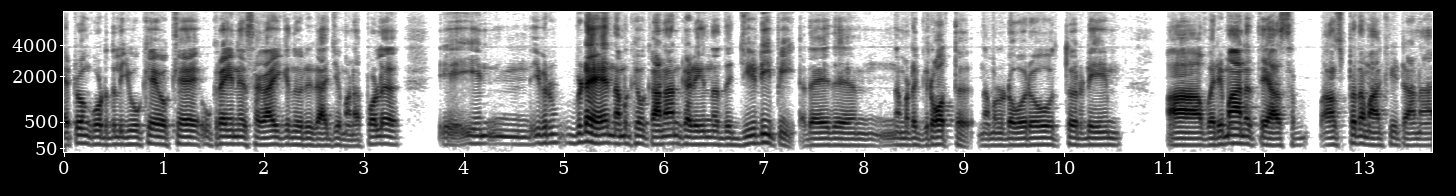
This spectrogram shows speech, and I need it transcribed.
ഏറ്റവും കൂടുതൽ യു കെ ഒക്കെ ഉക്രൈനെ സഹായിക്കുന്ന ഒരു രാജ്യമാണ്. അപ്പോൾ ഇവർ ഇവിടെ നമുക്ക് കാണാൻ കഴിയുന്നത് ജി ഡി പി അതായത് നമ്മുടെ ഗ്രോത്ത് നമ്മളുടെ ഓരോരുത്തരുടെയും ആ വരുമാനത്തെ ആസ് ആസ്പദമാക്കിയിട്ടാണ് ആ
